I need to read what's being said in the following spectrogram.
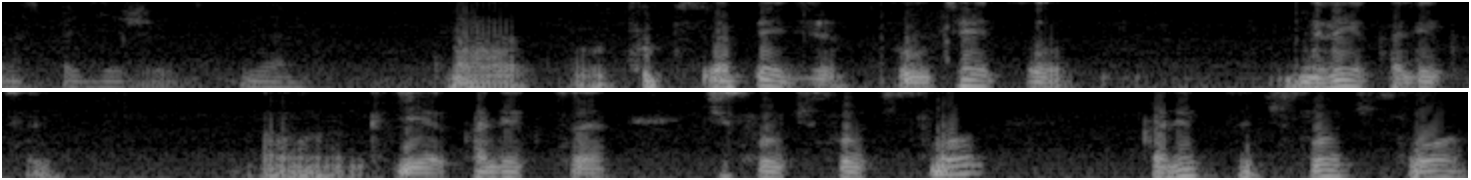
нас поддерживают. Да. А, вот тут опять же получается две коллекции, а, где коллекция число, число, число, коллекция число, число,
